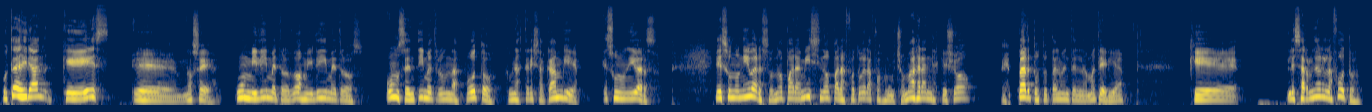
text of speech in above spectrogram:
Ustedes dirán que es, eh, no sé, un milímetro, dos milímetros, un centímetro en una foto que una estrella cambie. Es un universo es un universo, no para mí, sino para fotógrafos mucho más grandes que yo, expertos totalmente en la materia, que les arruinaron la foto.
